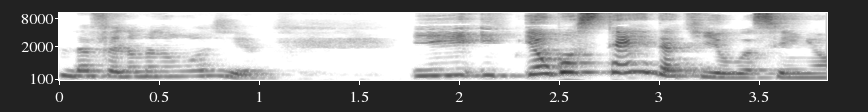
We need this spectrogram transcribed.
da fenomenologia. E, e, eu gostei daquilo, assim, eu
